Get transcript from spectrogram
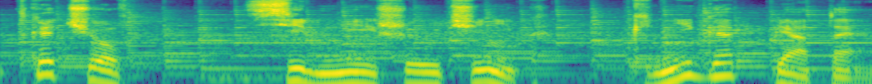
Ткачев. Сильнейший ученик. Книга пятая.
